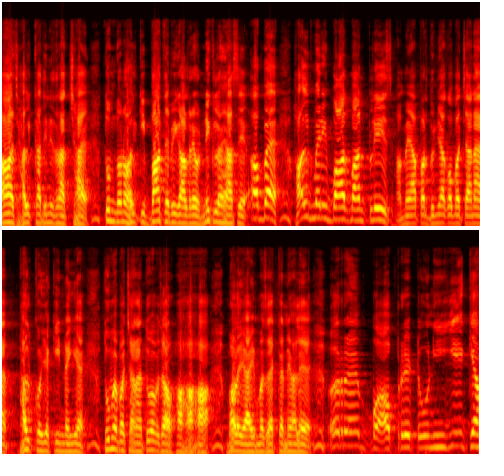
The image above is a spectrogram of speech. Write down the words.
आज हल्का दिन इतना अच्छा है, तुम दोनों हल्की बातें बिगाड़ रहे हो, निकलो यहाँ से। अब, हल्क मेरी बात मान प्लीज़ हमें यहाँ पर दुनिया को बचाना है। हल्क को यकीन नहीं है। तुम्हें बचाना है, तुम्हें बचाओ। हा हा हा, बड़े आई मज़ाक करने वाले अरे बाप रे, टोनी, ये क्या?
